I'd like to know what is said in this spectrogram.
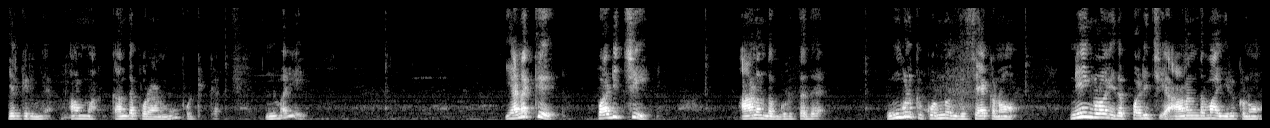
இருக்கிறீங்க ஆமாம் கந்த புராணமும் போட்டிருக்கேன். இந்த மாதிரி எனக்கு படித்து ஆனந்தம் கொடுத்ததை உங்களுக்கு கொண்டு வந்து சேர்க்கணும். நீங்களும் இதை படித்து ஆனந்தமாக இருக்கணும்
